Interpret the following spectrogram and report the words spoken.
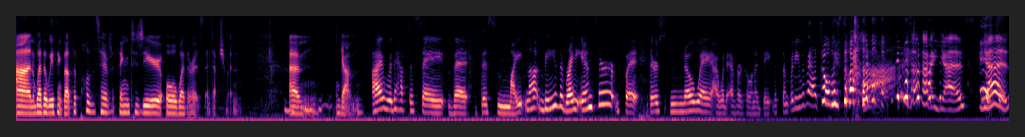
and whether we think that's a positive thing to do or whether it's a detriment. Um, yeah. I would have to say that this might not be the right answer, but there's no way I would ever go on a date with somebody without totally stalking. yes, yes.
